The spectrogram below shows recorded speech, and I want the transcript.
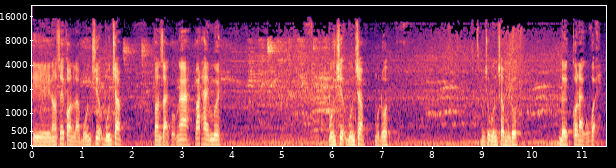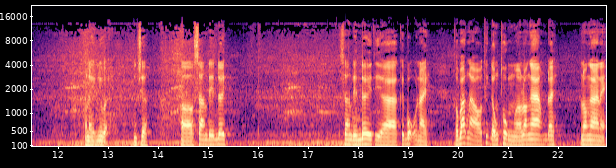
thì nó sẽ còn là 4 triệu 400 toàn giải của Nga bát 20 4 triệu 400 một đôi. 4 triệu 400 một đôi. Đây con này cũng vậy. Con này cũng như vậy. Được chưa? À, sang đến đây. Sang đến đây thì à, cái bộ này có bác nào thích đóng thùng à, loa Nga không? Đây loa Nga này.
